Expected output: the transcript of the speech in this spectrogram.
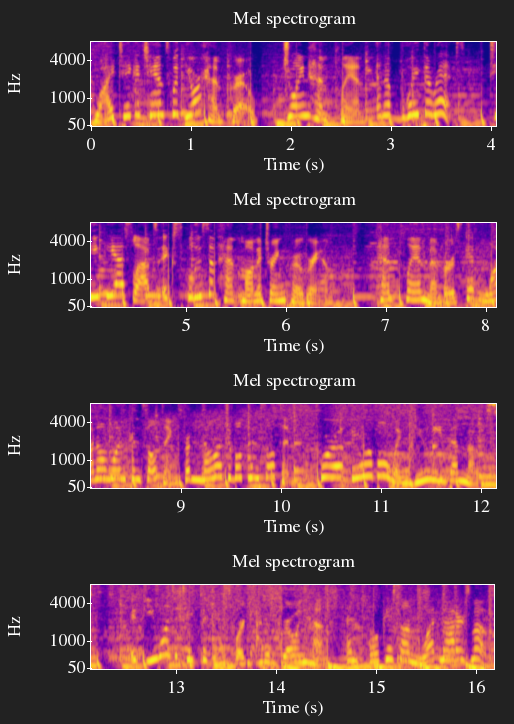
Why take a chance with your hemp grow? Join Hemp Plan and avoid the risk. TPS Labs exclusive hemp monitoring program. Hemp Plan members get one on one consulting from knowledgeable consultants who are available when you need them most. If you want to take the guesswork out of growing hemp and focus on what matters most,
